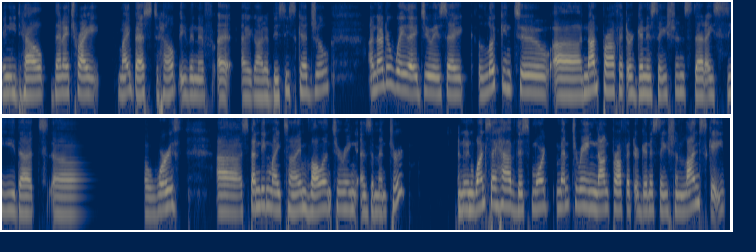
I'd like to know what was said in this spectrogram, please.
I need help, then I try my best to help, even if I, I got a busy schedule. Another way that I do is I look into uh, nonprofit organizations that I see that uh, worth uh, spending my time volunteering as a mentor. And then once I have this more mentoring nonprofit organization landscape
